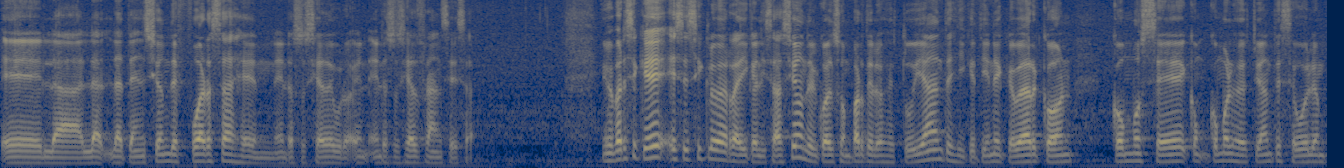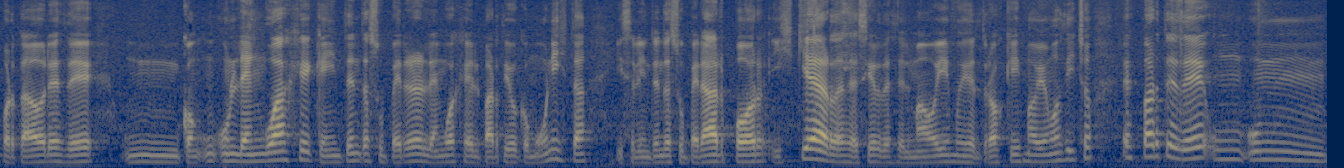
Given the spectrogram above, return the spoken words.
eh, la, tensión de fuerzas en, la sociedad en la sociedad francesa. Y me parece que ese ciclo de radicalización del cual son parte los estudiantes y que tiene que ver con cómo, se, cómo, los estudiantes se vuelven portadores de un, un, lenguaje que intenta superar el lenguaje del Partido Comunista y se lo intenta superar por izquierda, es decir, desde el maoísmo y el trotskismo habíamos dicho, es parte de un,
